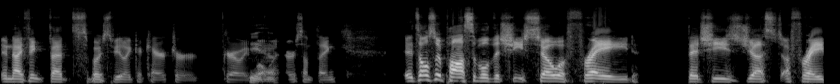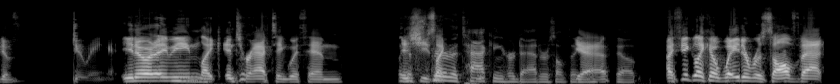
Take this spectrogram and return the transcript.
and i think that's supposed to be like a character growing Yeah. moment or something it's also possible that she's so afraid that she's just afraid of doing it. You know what I mean? Mhm. Like interacting with him. Like And a she's like- attacking her dad or something. Yeah. Yeah. I think like a way to resolve that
